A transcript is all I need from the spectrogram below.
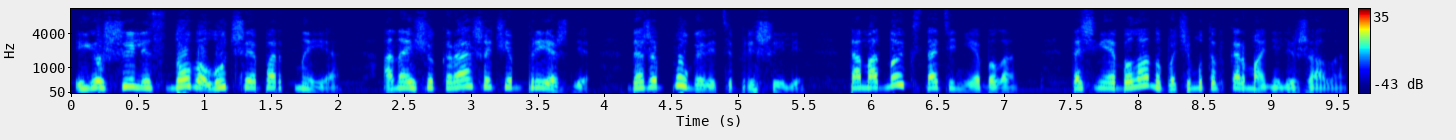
«Ее шили снова лучшие портные. Она еще краше, чем прежде. Даже пуговицы пришили. Там одной, кстати, не было. Точнее, была, но почему-то в кармане лежала.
